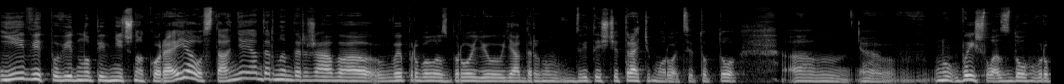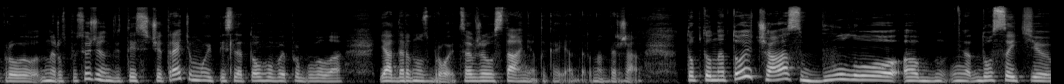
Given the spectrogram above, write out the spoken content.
і відповідно Північна Корея, остання ядерна держава, випробувала зброю ядерну в 2003 році. Тобто ем, е, ну, вийшла з договору про нерозповсюдження у 2003 і після того випробувала ядерну зброю. Це вже остання така ядерна держава. Тобто на той час було ем, досить е,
